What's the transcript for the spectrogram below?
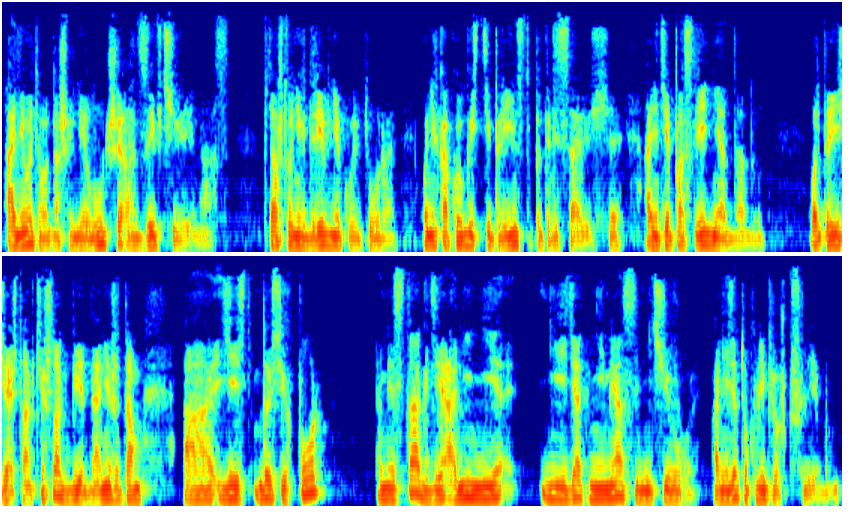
Они в этом отношении лучше, отзывчивее нас. Потому что у них древняя культура. У них какое гостеприимство потрясающее. Они тебе последние отдадут. Вот приезжаешь там в кишлак бедный, они же там а, есть до сих пор места, где они не, не едят ни мяса, ничего. Они едят только лепешку с хлебом.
